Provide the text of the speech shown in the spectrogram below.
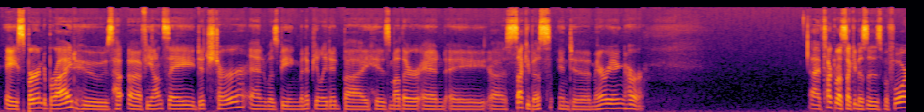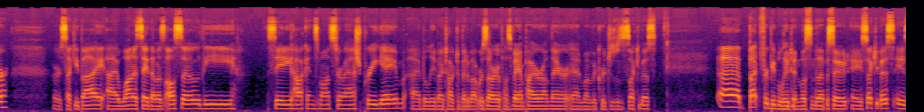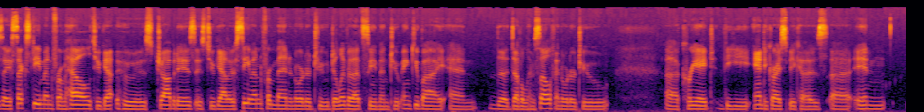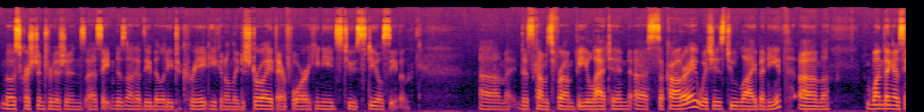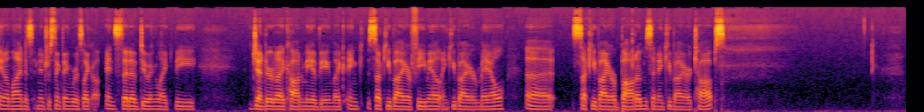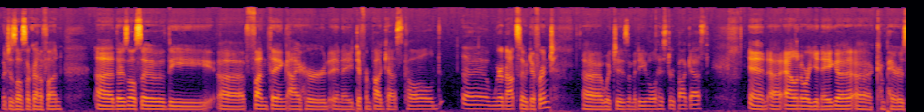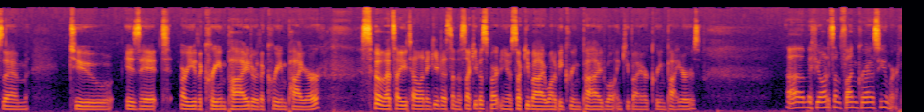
a spurned bride whose uh, fiance ditched her and was being manipulated by his mother and a uh, succubus into marrying her. I've talked about succubuses before, or succubi. I want to say that was also the Sadie Hawkins Monster Mash pregame. I believe I talked a bit about Rosario plus Vampire on there, and one of the creatures was a succubus. Uh, but for people who didn't listen to the episode, a succubus is a sex demon from hell to get whose job it is is to gather semen from men in order to deliver that semen to incubi and the devil himself in order to uh, create the antichrist. Because uh, in most Christian traditions, uh, Satan does not have the ability to create; he can only destroy. Therefore, he needs to steal semen. Um, this comes from the Latin uh, saccare, which is to lie beneath. Um, one thing I've seen online is an interesting thing where it's like uh, instead of doing like the gender dichotomy of being like inc- succubi are female, incubi are male, uh, succubi are bottoms, and incubi are tops, which is also kind of fun. Uh, there's also the uh, fun thing I heard in a different podcast called uh, "We're Not So Different," uh, which is a medieval history podcast, and uh, Eleanor Janega uh, compares them to is it are you the cream pied or the cream pier? So that's how you tell an incubus and a succubus part. You know, succubi want to be cream pied, while incubi are cream piers. Um, if you wanted some fun, grass humor.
